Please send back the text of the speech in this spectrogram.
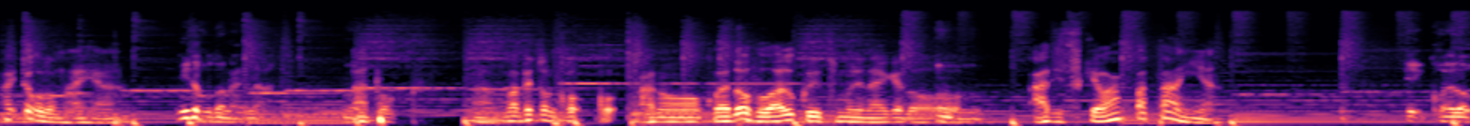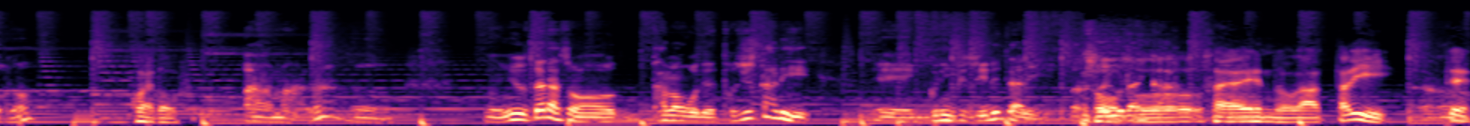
入ったことないやん。見たことないな、あとあ、まあ、別にここあの高野豆腐悪く言うつもりないけど、うん、味付けワンパターンやん。え高野豆腐の？高野豆腐。ああまあな、うん。うん、言うたらその卵で閉じたり、えーグリーンピース入れたりまあそれそうぐらいか。そうさやえんどうがあったりうん。で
